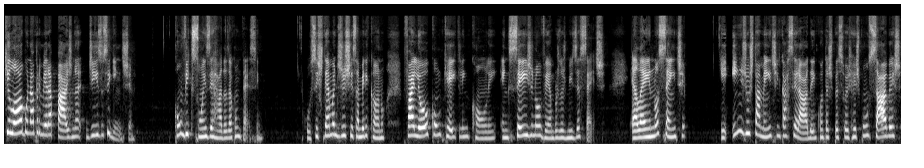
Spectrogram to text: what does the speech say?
que logo na primeira página diz o seguinte: convicções erradas acontecem. O sistema de justiça americano falhou com Caitlin Conley em 6 de novembro de 2017. Ela é inocente e injustamente encarcerada enquanto as pessoas responsáveis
